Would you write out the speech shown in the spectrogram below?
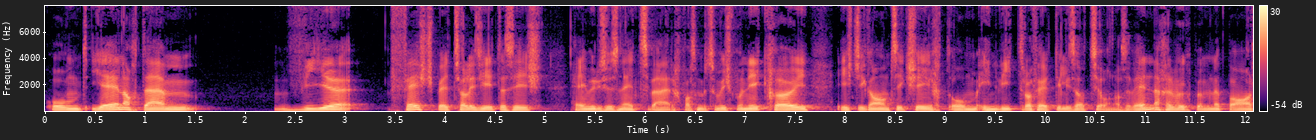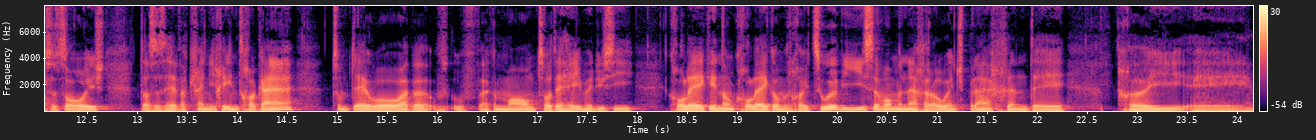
Und je nachdem, wie fest spezialisiert das ist, haben wir unser Netzwerk. Was wir zum Beispiel nicht können, ist die ganze Geschichte um In-vitro-Fertilisation. Also wenn nachher wirklich bei einem Paar so ist, dass es einfach keine Kinder geben kann, zum Teil auch eben auf, auf, wegen Mann und so, dann haben wir unsere Kolleginnen und Kollegen, die wir können zuweisen können, wo wir nachher auch entsprechend äh, können, äh,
